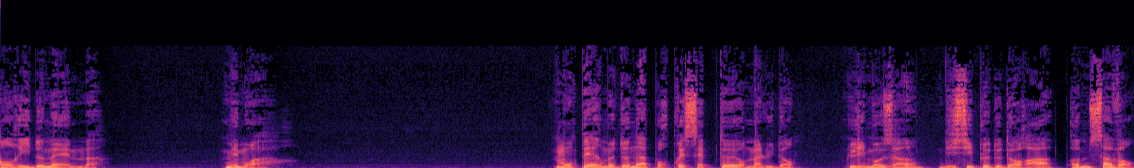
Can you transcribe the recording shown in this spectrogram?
Henri de Même. Mémoire. Mon père me donna pour précepteur Maludan, Limosin, disciple de Dora, homme savant,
